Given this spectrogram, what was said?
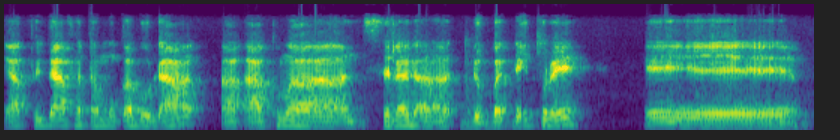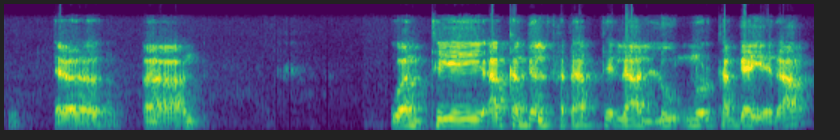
Gaaffii gaafatamuu qabudha. Akkuma sila dubbadhee ture wanti akka galfataatti ilaallu nurka gaheera.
